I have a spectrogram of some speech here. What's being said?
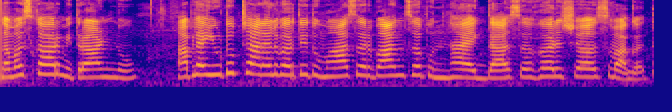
नमस्कार मित्रांनो आपल्या यूट्यूब चॅनलवरती तुम्हा सर्वांचं पुन्हा एकदा सहर्ष स्वागत.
